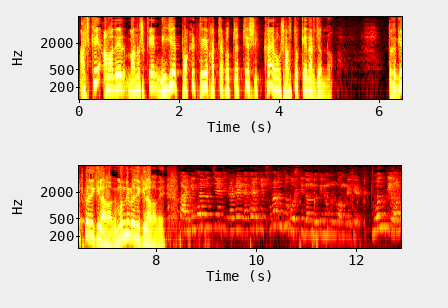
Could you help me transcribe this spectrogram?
আজকে আমাদের মানুষকে নিজের পকেট থেকে খরচা করতে হচ্ছে শিক্ষা এবং স্বাস্থ্য কেনার জন্য। তাতে গেট করে দিয়ে কী লাভ হবে? মন্দির করে দিয়ে কি লাভ হবে কার্নিভাল হচ্ছে সেখানে দেখা যাচ্ছে চূড়ান্ত গোষ্ঠীদ্বন্দ্ব তৃণমূল কংগ্রেসের মন্ত্রী অরূপ আচ্ছা, বিশ্বাসের তা- সামনে না। চলছে মারামারি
